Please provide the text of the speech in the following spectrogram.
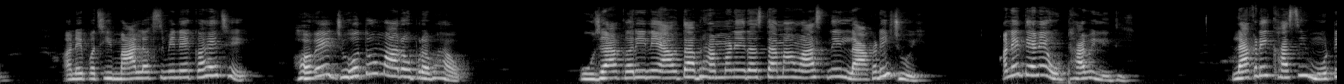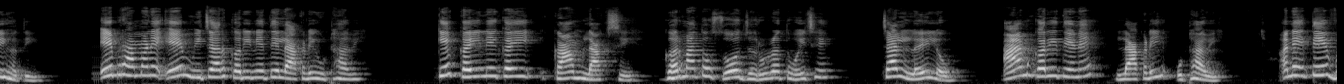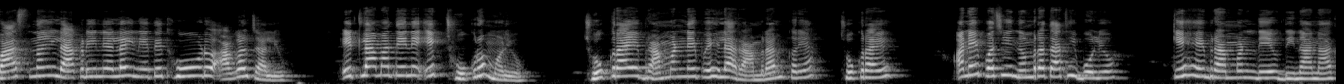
અને પછી મા લક્ષ્મીને કહે છે, હવે જો તું મારો પ્રભાવ. પૂજા કરીને આવતા બ્રાહ્મણે રસ્તામાં વાંસની લાકડી જોઈ અને તેણે ઉઠાવી લીધી. લાકડી ખાસી મોટી હતી. એ બ્રાહ્મણે એમ વિચાર કરીને તે લાકડી ઉઠાવી કે કંઈ ને કંઈ કામ લાગશે. ઘરમાં તો સો જરૂરત હોય છે. ચાલ લઈ લઉં. આમ કરી તેણે લાકડી ઉઠાવી અને તે વાંસની લાકડીને લઈને તે થોડો આગળ ચાલ્યો. એટલામાં તેને એક છોકરો મળ્યો. છોકરાએ બ્રાહ્મણને પહેલાં રામ રામ કર્યા, છોકરાએ. અને પછી નમ્રતાથી બોલ્યો, કે હે બ્રાહ્મણ દેવ દીનાનાથ,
